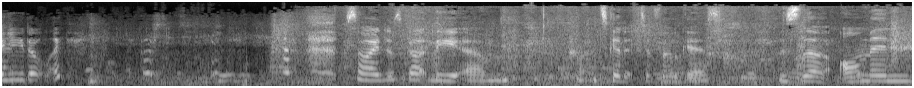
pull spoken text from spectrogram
Maggie, you don't like So I just got the, um, let's get it to focus. This is the almond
